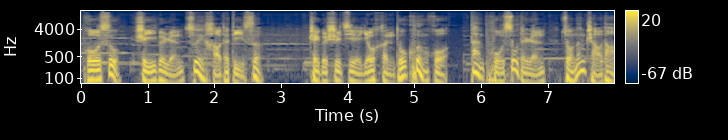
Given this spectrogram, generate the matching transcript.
朴素是一个人最好的底色。这个世界有很多困惑，但朴素的人总能找到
